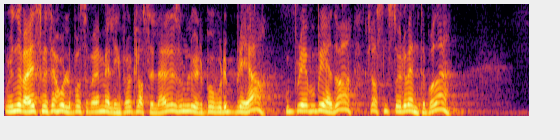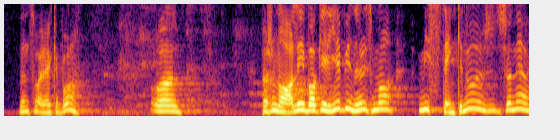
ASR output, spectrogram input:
Og Underveis mens jeg holder på, så får jeg en melding fra klasselærer som lurer på hvor det ble av. Hvor ble, hvor ble du av? Klassen står og venter på deg. Den svarer jeg ikke på. Og personalet i bakeriet begynner liksom å mistenke noe, skjønner jeg.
